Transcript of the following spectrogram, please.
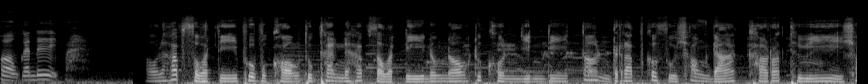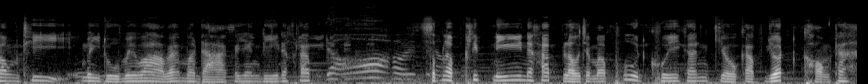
พร้อมๆกันเลยไป เอาละครับสวัสดีผู้ปกครองทุกท่านนะครับ สวัสดีน้องๆทุกคนยินดีต้อนรับเข้าสู่ช่อง Dark c a r o t TV ช่องที่ไม่ดูไม่ว่าแวะมาด่าก็ยังดีนะครับสำหรับคลิปนี้นะครับ เราจะมาพูดคุยกันเกี่ยวกับยศของทห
